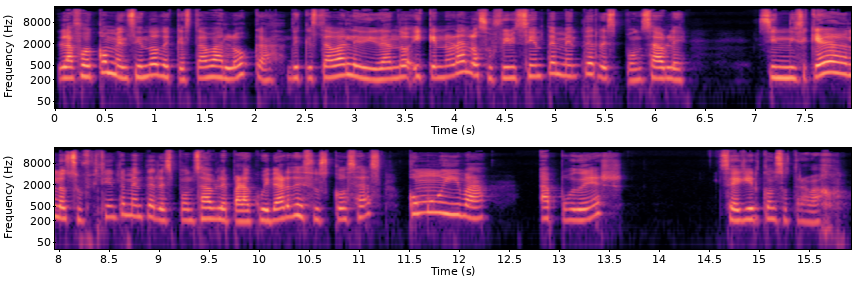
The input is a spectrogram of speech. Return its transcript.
la fue convenciendo de que estaba loca, de que estaba delirando y que no era lo suficientemente responsable. Si ni siquiera era lo suficientemente responsable para cuidar de sus cosas, ¿cómo iba a poder seguir con su trabajo?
